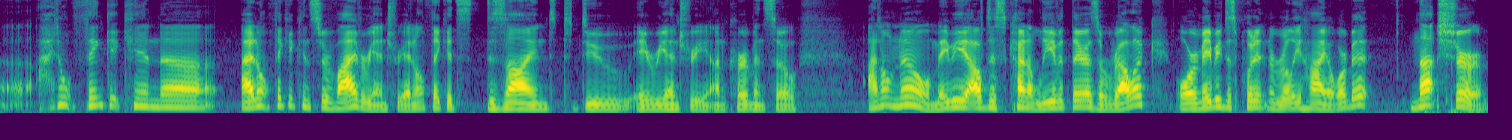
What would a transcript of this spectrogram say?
Uh, I don't think it can. Uh, I don't think it can survive reentry. I don't think it's designed to do a reentry on Kerbin. So I don't know. Maybe I'll just kind of leave it there as a relic, or maybe just put it in a really high orbit. Not sure.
